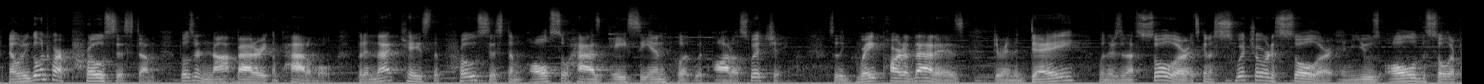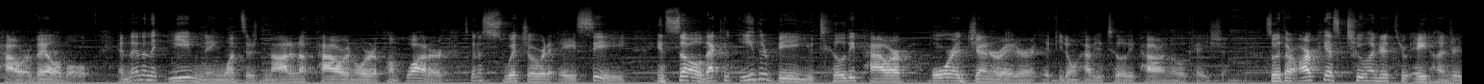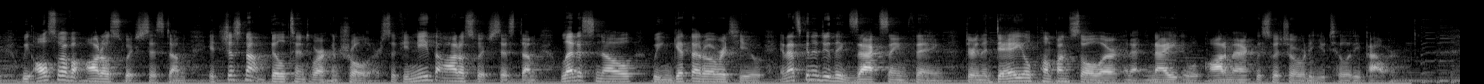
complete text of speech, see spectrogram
Now when we go into our Pro system, those are not battery compatible, but in that case, the Pro system also has AC input with auto switching. So the great part of that is during the day, when there's enough solar, it's gonna switch over to solar and use all of the solar power available. And then in the evening, once there's not enough power in order to pump water, it's gonna switch over to AC. And so that can either be utility power or a generator if you don't have utility power in the location. So with our RPS 200 through 800, we also have an auto switch system. It's just not built into our controller. So if you need the auto switch system, let us know. We can get that over to you. And that's gonna do the exact same thing. During the day, you'll pump on solar, and at night, it will automatically switch over to utility power.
